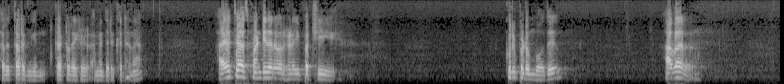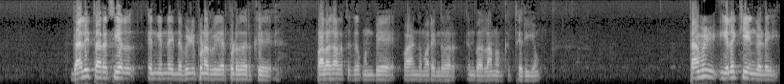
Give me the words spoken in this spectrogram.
கருத்தரங்கின் கட்டுரைகள் அமைந்திருக்கின்றன. அயோத்தியாஸ் பண்டிதர் அவர்களை பற்றி குறிப்பிடும்போது அவர் தலித் அரசியல் என்கின்ற இந்த விழிப்புணர்வு ஏற்படுவதற்கு பல காலத்துக்கு முன்பே வாழ்ந்து மறைந்தவர் என்பதெல்லாம் நமக்கு தெரியும். தமிழ் இலக்கியங்களை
